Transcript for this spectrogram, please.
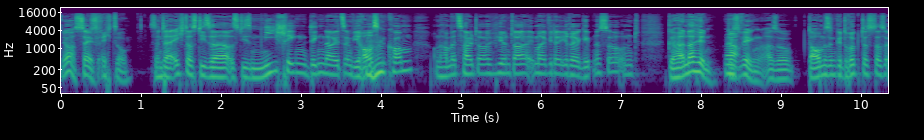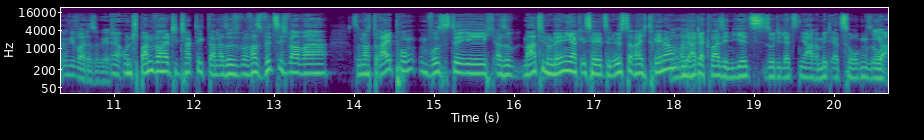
Ja, Das safe. ist echt so. Sind da echt aus, dieser, aus diesem nischigen Ding da jetzt irgendwie Mhm. rausgekommen und haben jetzt halt da hier und da immer wieder ihre Ergebnisse und gehören dahin. Ja. Deswegen, also Daumen sind gedrückt, dass das irgendwie weiter so geht. Ja, und spannend war halt die Taktik dann. Also, was witzig war, war, so nach drei Punkten wusste ich, also Martin Oleniak ist ja jetzt in Österreich Trainer Mhm. und der hat ja quasi Nils so die letzten Jahre miterzogen. So. Ja.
